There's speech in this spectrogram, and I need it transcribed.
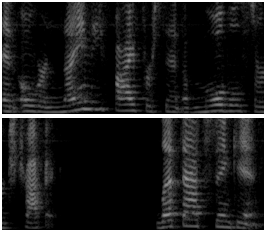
and over 95% of mobile search traffic. Let that sink in.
